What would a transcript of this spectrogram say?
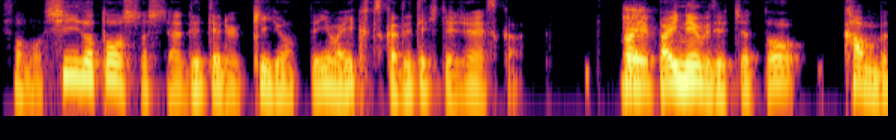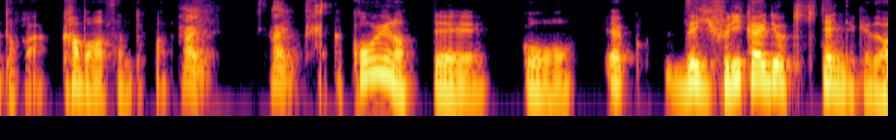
そのシード投資としては出てる企業って今いくつか出てきてるじゃないですか。で、はいバイネームで言っちゃうと、幹部とかカバーさんとか、はい。はい。こういうのって、こう、ぜひ振り返りを聞きたいんだけど、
